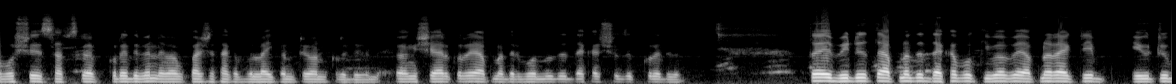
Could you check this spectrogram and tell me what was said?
অবশ্যই সাবস্ক্রাইব করে দিবেন এবং পাশে থাকা বেল আইকনটি অন করে দিবেন এবং শেয়ার করে আপনাদের বন্ধুদের দেখার সুযোগ করে দিবেন। তো এই ভিডিওতে আপনাদের দেখাবো কীভাবে আপনারা একটি ইউটিউব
